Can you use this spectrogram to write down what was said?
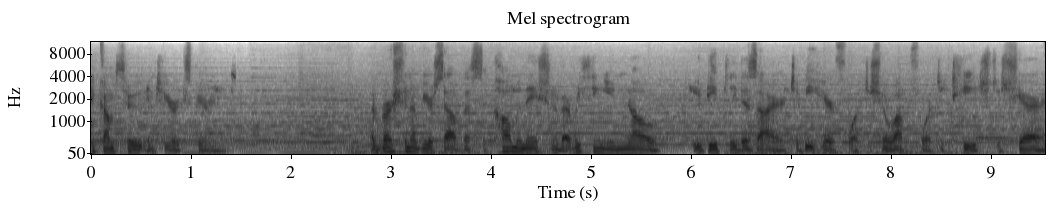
to come through into your experience. A version of yourself that's the culmination of everything you know you deeply desire to be here for, to show up for, to teach, to share,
